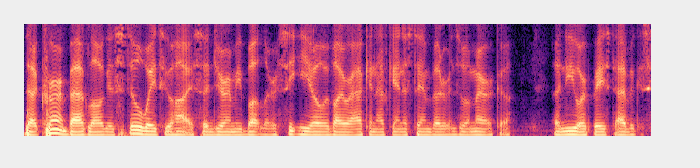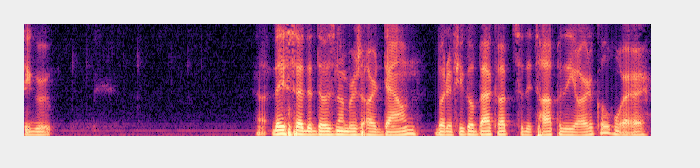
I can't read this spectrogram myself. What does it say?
That current backlog is still way too high, said Jeremy Butler, CEO of Iraq and Afghanistan Veterans of America, a New York based advocacy group. Uh, they said that those numbers are down, but if you go back up to the top of the article where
